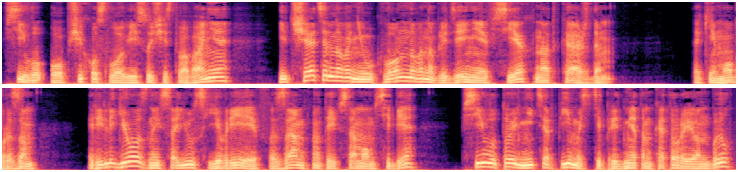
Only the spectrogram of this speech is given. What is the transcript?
в силу общих условий существования и тщательного неуклонного наблюдения всех над каждым. Таким образом, Религиозный союз евреев, замкнутый в самом себе, в силу той нетерпимости, предметом которой он был,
